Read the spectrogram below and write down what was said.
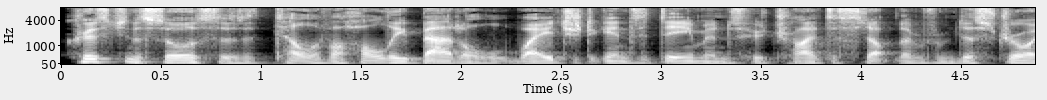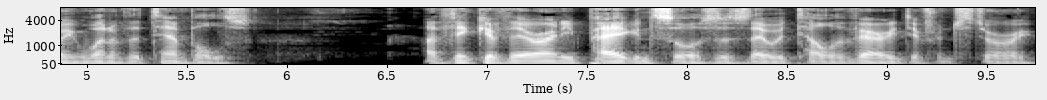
Christian sources tell of a holy battle waged against demons who tried to stop them from destroying one of the temples. I think if there were any pagan sources, they would tell a very different story.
